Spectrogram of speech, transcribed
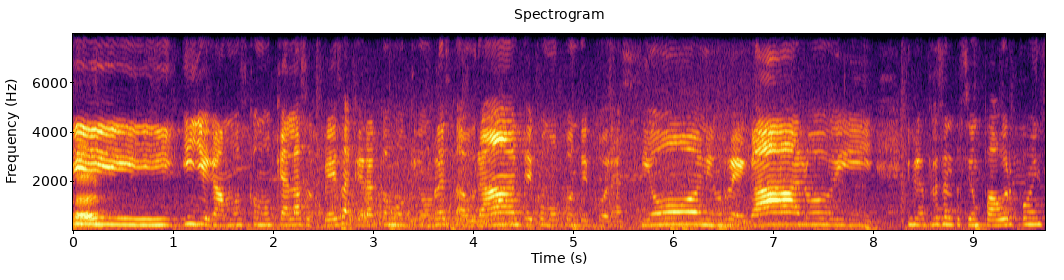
Y, y llegamos como que a la sorpresa, que era como que un restaurante, como con decoración y un regalo y, y una presentación PowerPoint.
